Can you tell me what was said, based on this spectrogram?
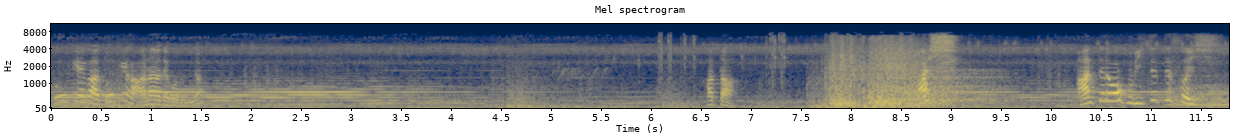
똥개가 똥개가 안 와야 되거든요. 갔다. 아씨. 안 때려갖고 리셋됐어, 이씨.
